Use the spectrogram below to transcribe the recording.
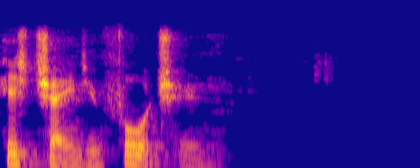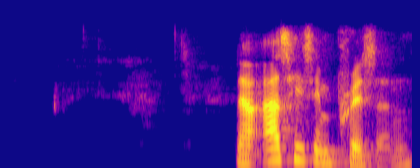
his change in fortune. Now, as he's in prison,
